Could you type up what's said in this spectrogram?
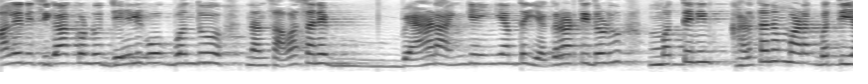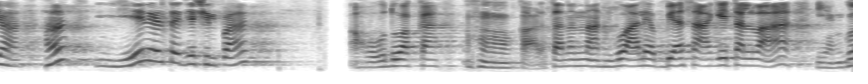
ಆಲೇನೆ ಸಿಗಾಕೊಂಡು ಜೈಲಿಗೆ ಹೋಗಿ ಬಂದು ನನ್ನ ಸವಾಸನೆ ಬೇಡ ಹಂಗೆ ಹಿಂಗೆ ಅಂತ ಎದುರಾಡ್ತಿದ್ದಳು ಮತ್ತೆ ನೀನು ಕಳ್ತನ ಮಾಡಕ್ಕೆ ಬತ್ತೀಯಾ ಹಾಂ? ಏನು ಹೇಳ್ತಾ ಇದೆಯಾ ಶಿಲ್ಪ? ಹೌದು ಅಕ್ಕ. ಕಳ್ತನ ನನಗೂ ಅಲ್ಲಿ ಅಭ್ಯಾಸ ಆಗೈತಲ್ವಾ ಹೆಂಗೂ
